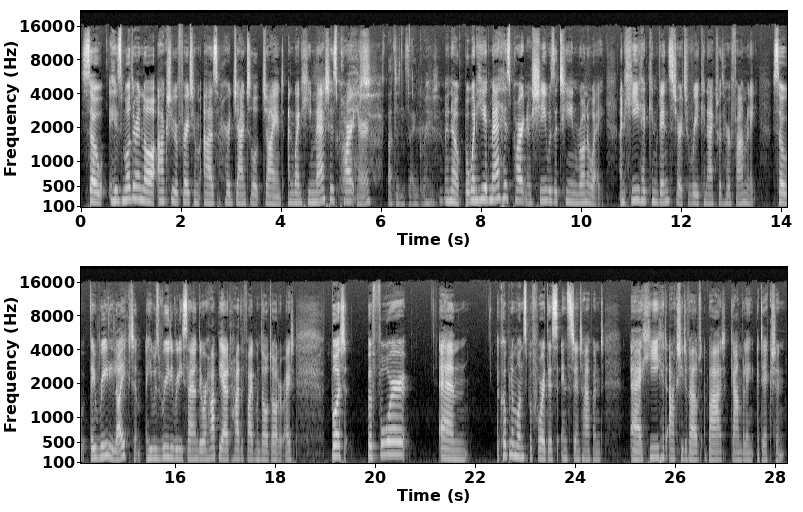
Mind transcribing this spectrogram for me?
So his mother in law actually referred to him as her gentle giant. And when he met his partner, that doesn't sound great. I know, but when he had met his partner, she was a teen runaway and he had convinced her to reconnect with her family. So they really liked him. He was really, really sound. They were happy out, had the five month old daughter, right? But before, um, a couple of months before this incident happened, uh, he had actually developed a bad gambling addiction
